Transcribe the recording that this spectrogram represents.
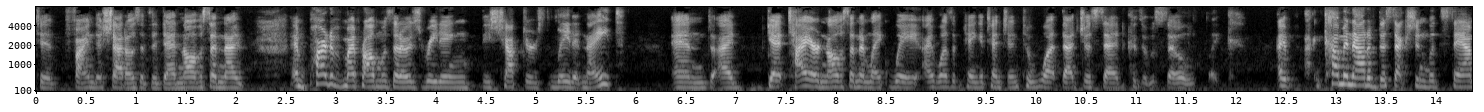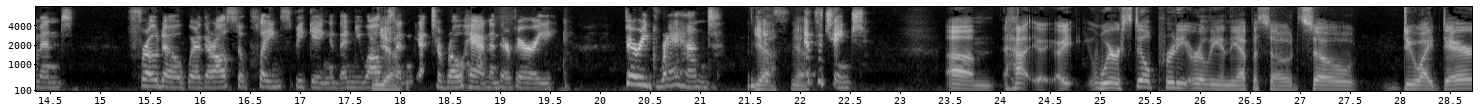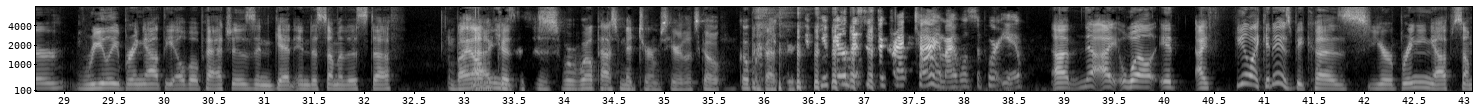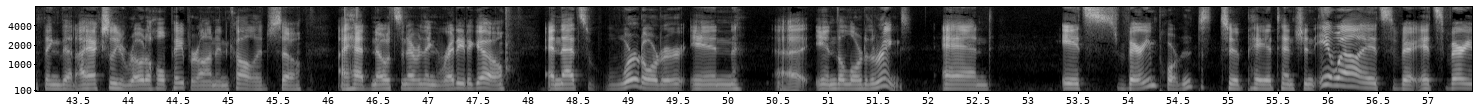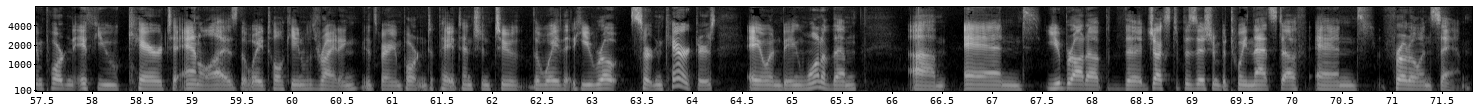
to find the shadows of the dead. And all of a sudden, I, and part of my problem was that I was reading these chapters late at night and I'd get tired. And all of a sudden, I'm like, wait, I wasn't paying attention to what that just said because it was so like, I coming out of the section with Sam and Frodo where they're also plain speaking. And then you all Yeah. of a sudden get to Rohan and they're very, very grand. Yeah, it's, yeah. It's a change. Um, how, we're still pretty early in the episode, so do I dare really bring out the elbow patches and get into some of this stuff? By all Uh, means, 'cause- this is we're well past midterms here. Let's go, go, professor. If you feel this is the correct time, I will support you. Um, no, I well, it I feel like it is because you're bringing up something that I actually wrote a whole paper on in college, so I had notes and everything ready to go, and that's word order in uh, in the Lord of the Rings, and it's very important to pay attention. eh, well, it's very it's very important if you care to analyze the way Tolkien was writing. It's very important to pay attention to the way that he wrote certain characters, Eowyn being one of them. Um, and you brought up the juxtaposition between that stuff and Frodo and Sam,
